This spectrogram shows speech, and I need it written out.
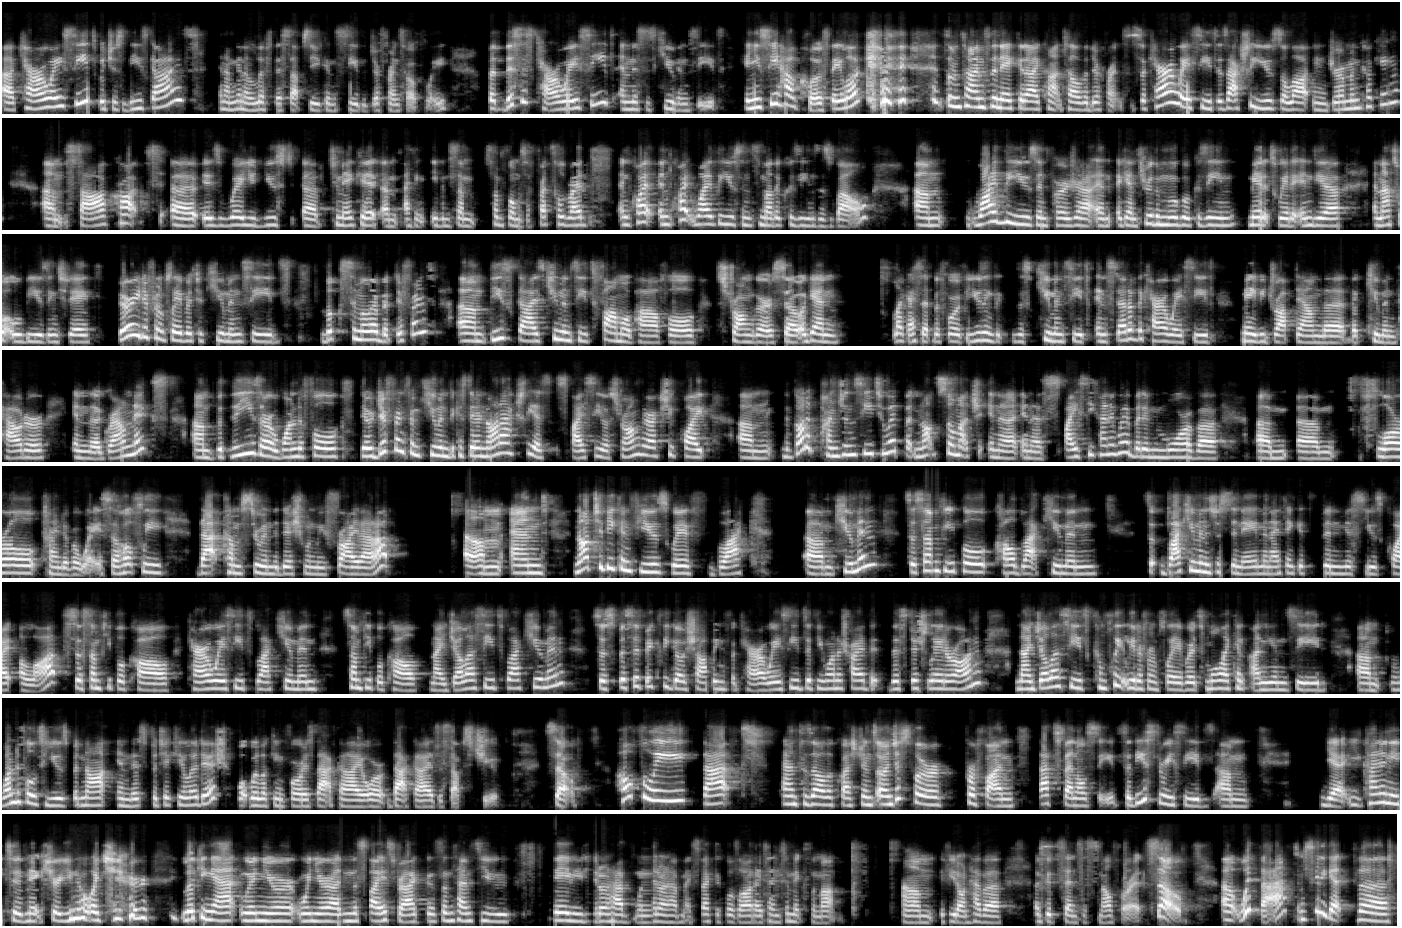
uh, caraway seeds, which is these guys. And I'm gonna lift this up so you can see the difference hopefully. But this is caraway seeds and this is cumin seeds. Can you see how close they look? Sometimes the naked eye can't tell the difference. So caraway seeds is actually used a lot in German cooking. Um, sauerkraut uh, is where you'd use uh, to make it. Um, I think even some some forms of pretzel bread, and quite and quite widely used in some other cuisines as well. Um, widely used in Persia, and again through the Mughal cuisine, made its way to India, and that's what we'll be using today. Very different flavor to cumin seeds, looks similar but different. Um, these guys, cumin seeds, far more powerful, stronger. So again, like I said before, if you're using the, this cumin seeds instead of the caraway seeds, maybe drop down the, the cumin powder in the ground mix. Um, but these are wonderful. They're different from cumin because they're not actually as spicy or strong. They're actually quite, um, they've got a pungency to it, but not so much in a, in a spicy kind of way, but in more of a um, um floral kind of a way. So hopefully that comes through in the dish when we fry that up. Um, and not to be confused with black um, cumin. So some people call black cumin, so black cumin is just a name and I think it's been misused quite a lot. So some people call caraway seeds black cumin, some people call nigella seeds black cumin. So specifically go shopping for caraway seeds if you wanna try th this dish later on. Nigella seeds, completely different flavor. It's more like an onion seed. Um, wonderful to use, but not in this particular dish. What we're looking for is that guy or that guy as a substitute. So hopefully that answers all the questions. Oh, and just for for fun, that's fennel seeds. So these three seeds, um, yeah, you kind of need to make sure you know what you're looking at when you're when you're in the spice rack. Because sometimes you maybe if you don't have when I don't have my spectacles on, I tend to mix them up. Um, if you don't have a, a good sense of smell for it. So uh, with that, I'm just gonna get the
